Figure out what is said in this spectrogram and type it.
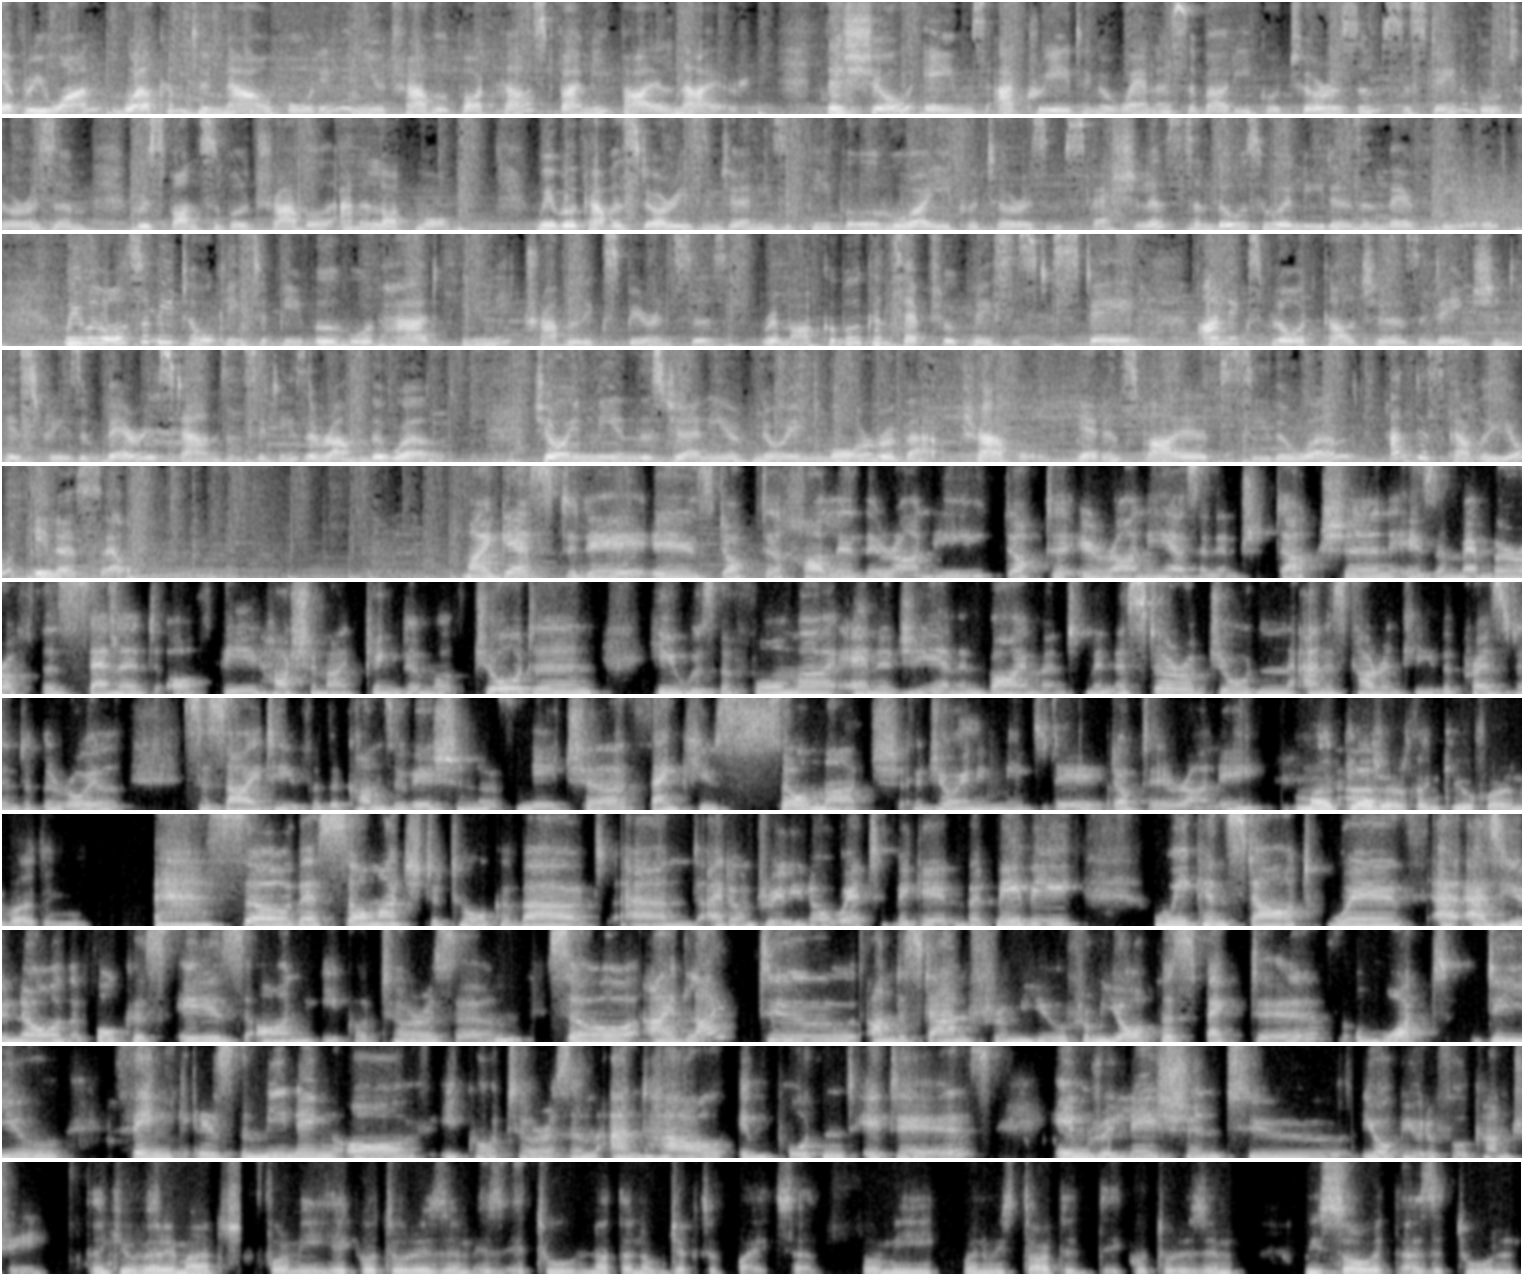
everyone. Welcome to Now Boarding, a new travel podcast by me, Payal Nair. This show aims at creating awareness about ecotourism, sustainable tourism, responsible travel, and a lot more. We will cover stories and journeys of people who are ecotourism specialists and those who are leaders in their field. We will also be talking to people who have had unique travel experiences, remarkable conceptual places to stay, unexplored cultures, and ancient histories of various towns and cities around the world. Join me in this journey of knowing more about travel. Get inspired to see the world and discover your inner self. My guest today is Dr. Khaled Irani. Dr. Irani, as an introduction, is a member of the Senate of the Hashemite Kingdom of Jordan. He was the former Energy and Environment Minister of Jordan and is currently the president of the Royal Society for the Conservation of Nature. Thank you so much for joining me today, Dr. Irani. My pleasure. Thank you for inviting me. so there's so much to talk about and i don't really know where to begin but maybe we can start with as you know the focus is on ecotourism. So i'd like to understand from you from your perspective what do you think is the meaning of ecotourism and how important it is in relation to your beautiful country Thank you very much. For me, ecotourism is a tool, not an objective by itself. For me, when we started ecotourism, we saw it as a tool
